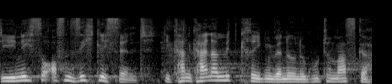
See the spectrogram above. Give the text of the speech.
die nicht so offensichtlich sind. Die kann keiner mitkriegen, wenn du eine gute Maske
